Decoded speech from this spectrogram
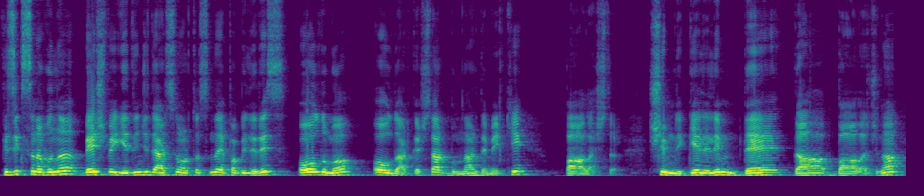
Fizik sınavını 5 ve 7. dersin ortasında yapabiliriz. Oldu mu? Oldu arkadaşlar. Bunlar demek ki bağlaçtır. Şimdi gelelim D, da bağlacına.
